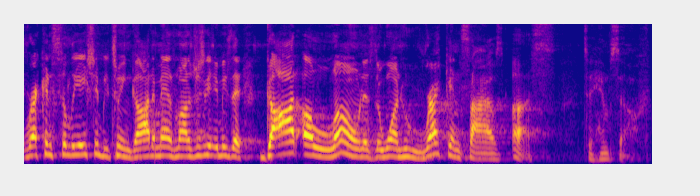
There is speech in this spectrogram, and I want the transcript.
reconciliation between God and man is monergistic, it means that God alone is the one who reconciles us to himself.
